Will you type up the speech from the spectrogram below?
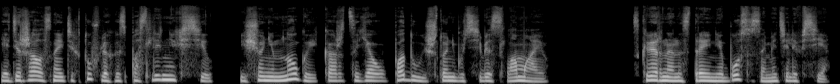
Я держалась на этих туфлях из последних сил. Еще немного, и, кажется, я упаду и что-нибудь себе сломаю. Скверное настроение босса заметили все.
